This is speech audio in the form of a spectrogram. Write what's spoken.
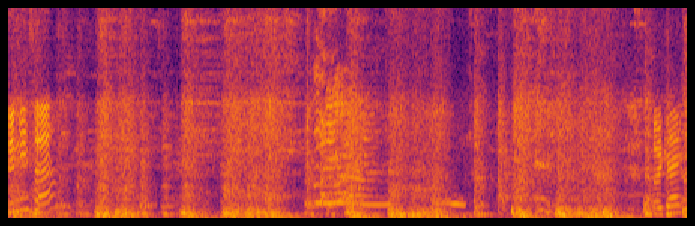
sini sa. Okay.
